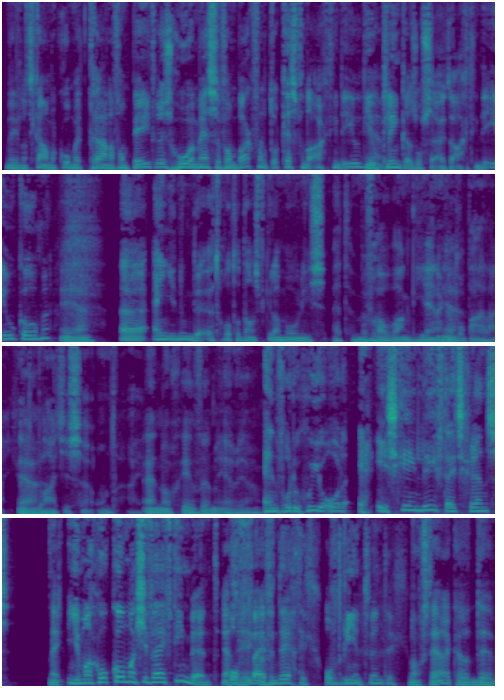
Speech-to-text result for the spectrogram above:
Nederlands Kamerkoor met Tranen van Petrus. Hohe messen van Bach van het orkest van de 18e eeuw. Die ook klinken alsof ze uit de 18e eeuw komen. Ja. Uh, en je noemde het Rotterdams Philharmonisch met mevrouw Wang die jij dan gaat ophalen. Je gaat de blaadjes uh, omdraaien. En nog heel veel meer, ja. En voor de goede orde, er is geen leeftijdsgrens. Nee. Je mag ook komen als je 15 bent. of zeker. 35 of 23. Nog sterker, de,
